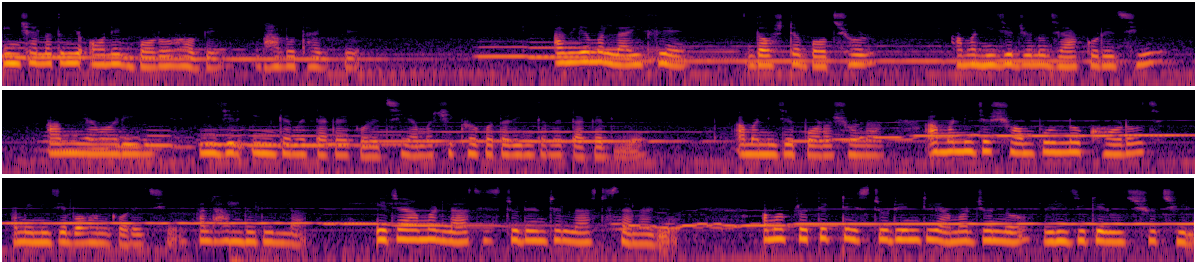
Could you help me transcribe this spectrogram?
ইনশাল্লাহ তুমি অনেক বড় হবে, ভালো থাকবে। আমি আমার লাইফে দশটা বছর আমার নিজের জন্য যা করেছি, আমি আমার এই নিজের ইনকামের টাকায় করেছি, আমার শিক্ষকতার ইনকামের টাকা দিয়ে। আমার নিজের পড়াশোনা, আমার নিজের সম্পূর্ণ খরচ আমি নিজে বহন করেছি। আলহামদুলিল্লাহ। এটা আমার লাস্ট স্টুডেন্টের লাস্ট স্যালারি আমার প্রত্যেকটা স্টুডেন্টই আমার জন্য রিজিকের উৎস ছিল।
